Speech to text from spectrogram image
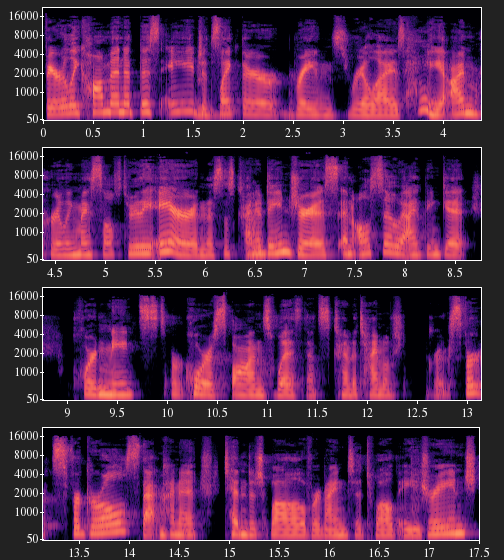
fairly common at this age. Mm-hmm. It's like their brains realize, hey, I'm hurling myself through the air and this is kind yeah. of dangerous. And also, I think it coordinates or corresponds with that's kind of the time of growth spurts for girls, that mm-hmm. kind of 10 to 12 or 9 to 12 age range.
